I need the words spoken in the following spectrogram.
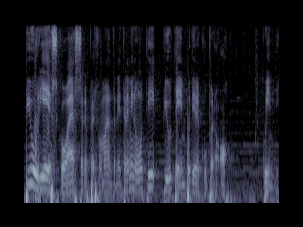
Più riesco a essere performante nei 3 minuti, più tempo di recupero ho. Quindi,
